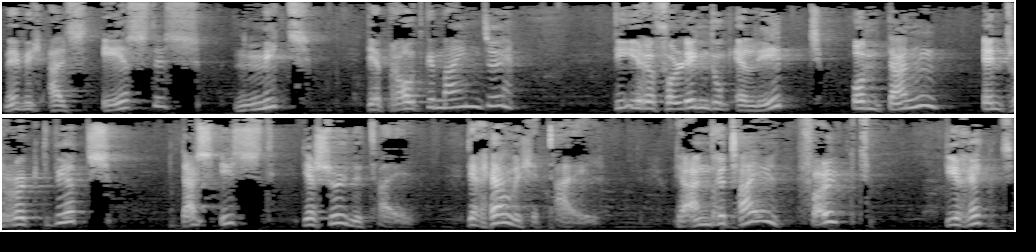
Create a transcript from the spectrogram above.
nämlich als erstes mit der Brautgemeinde, die ihre Vollendung erlebt und dann entrückt wird. Das ist der schöne Teil, der herrliche Teil. Der andere Teil folgt direkt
